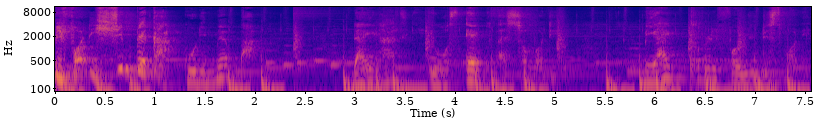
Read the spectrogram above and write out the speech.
before the sheep baker could remember that he had he was helped by somebody. May I pray for you this morning,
